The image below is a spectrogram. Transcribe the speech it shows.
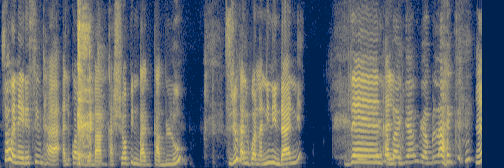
So when i received her alikuwa amebeba ka shopping bag ka blue. Sijui kalikuwa na nini ndani then Ile yangu ya black. Eh?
